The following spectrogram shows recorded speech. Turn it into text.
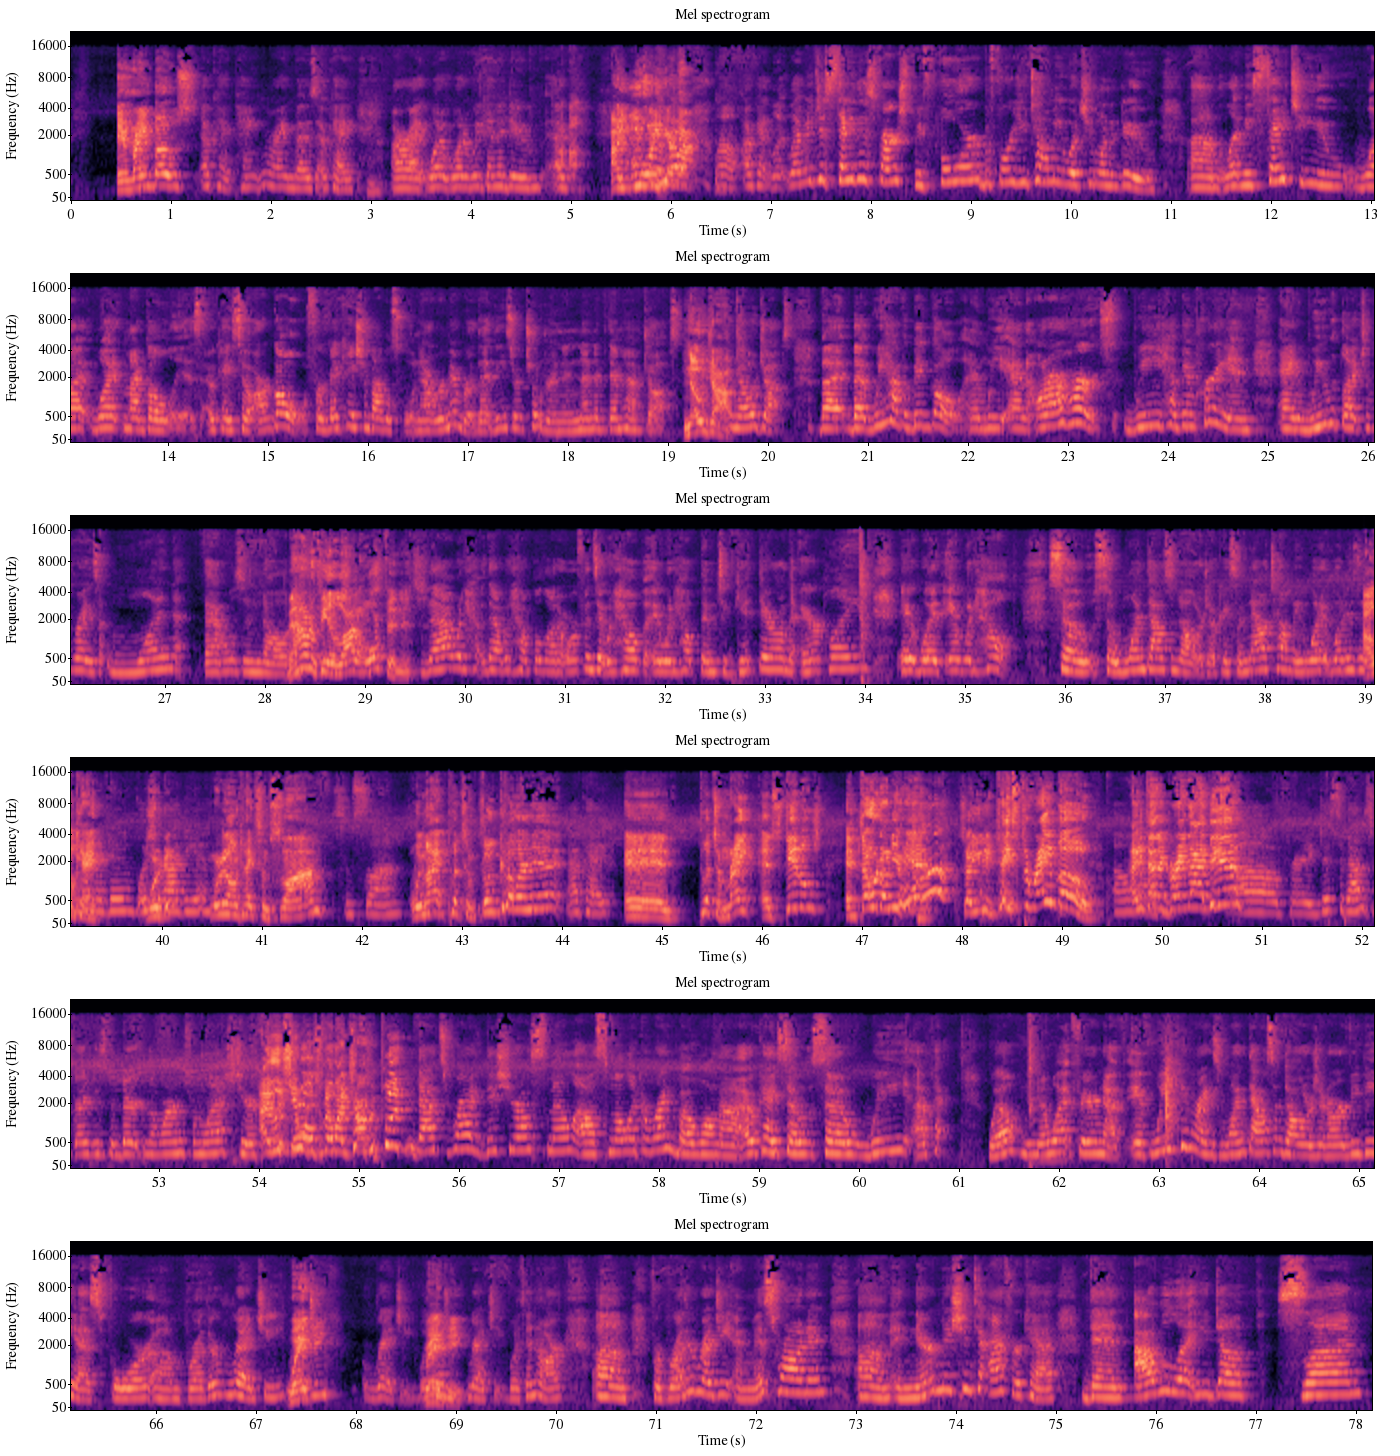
and rainbows. Okay, paint and rainbows. Okay, all right. What what are we gonna do? Okay. You want to hear my? Well, okay. Let, let me just say this first before before you tell me what you want to do. Um, let me say to you what what my goal is. Okay, so our goal for Vacation Bible School. Now, remember that these are children and none of them have jobs. No jobs. No jobs, but but we have a big goal, and we and on our hearts we have been praying, and we would like to raise one thousand dollars. That would be a lot of orphans. That would that would help a lot of orphans. It would help. It would help them to get there on the airplane. It would it would help. So so one thousand dollars. Okay. So now tell me what what is it Okay. you do? What's we're, your idea? we're gonna take some slime. Some slime. We might put some food coloring in it Okay. and put some rain and Skittles and throw it on your head so you can taste the rainbow. Oh Ain't that a great idea? Oh, Freddie, just about as great as the dirt and the worms from last year. At least you won't smell like chocolate pudding. That's right. This year I'll smell I'll smell like a rainbow, won't I? Okay, so so we okay. Well, you know what? Fair enough. If we can raise one thousand dollars at RVBS for um, brother Reggie, Wedgie? Reggie, with Reggie. an, Reggie with an R, um, for brother Reggie and Miss Ronan, um, in their mission to Africa, then I will let you dump slime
